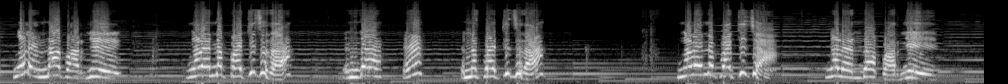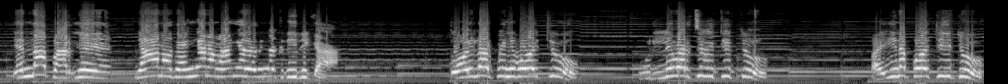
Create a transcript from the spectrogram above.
നിങ്ങൾ എന്താ പറഞ്ഞേ? നിങ്ങൾ എന്നെ പറ്റിച്ചതാ? എന്താ? ഏ? എന്നെ പറ്റിച്ചതാ? നിങ്ങൾ എന്നെ പറ്റിച്ചാ? നിങ്ങൾ എന്താ പറഞ്ഞേ? എന്നാ പറഞ്ഞേ? ഞാൻ അതെങ്ങനെ വാങ്ങിയത് നിങ്ങൾക്ക് തിരിക്കാ? തൊഴിലുറപ്പിന് പോയിട്ടു? പുല്ല് പറിച്ച് വിറ്റിട്ടു? പയ്യനെ പോറ്റിട്ടു?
